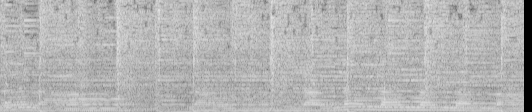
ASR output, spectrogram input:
啦啦啦啦啦啦啦啦啦。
